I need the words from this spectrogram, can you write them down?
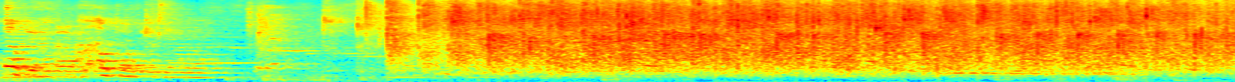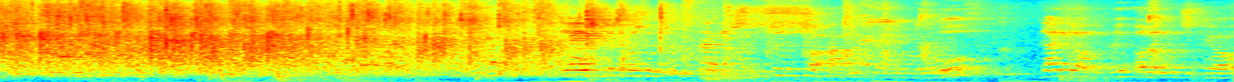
to bym wam opowiedziała. Gajowy, Olek Drzwio,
